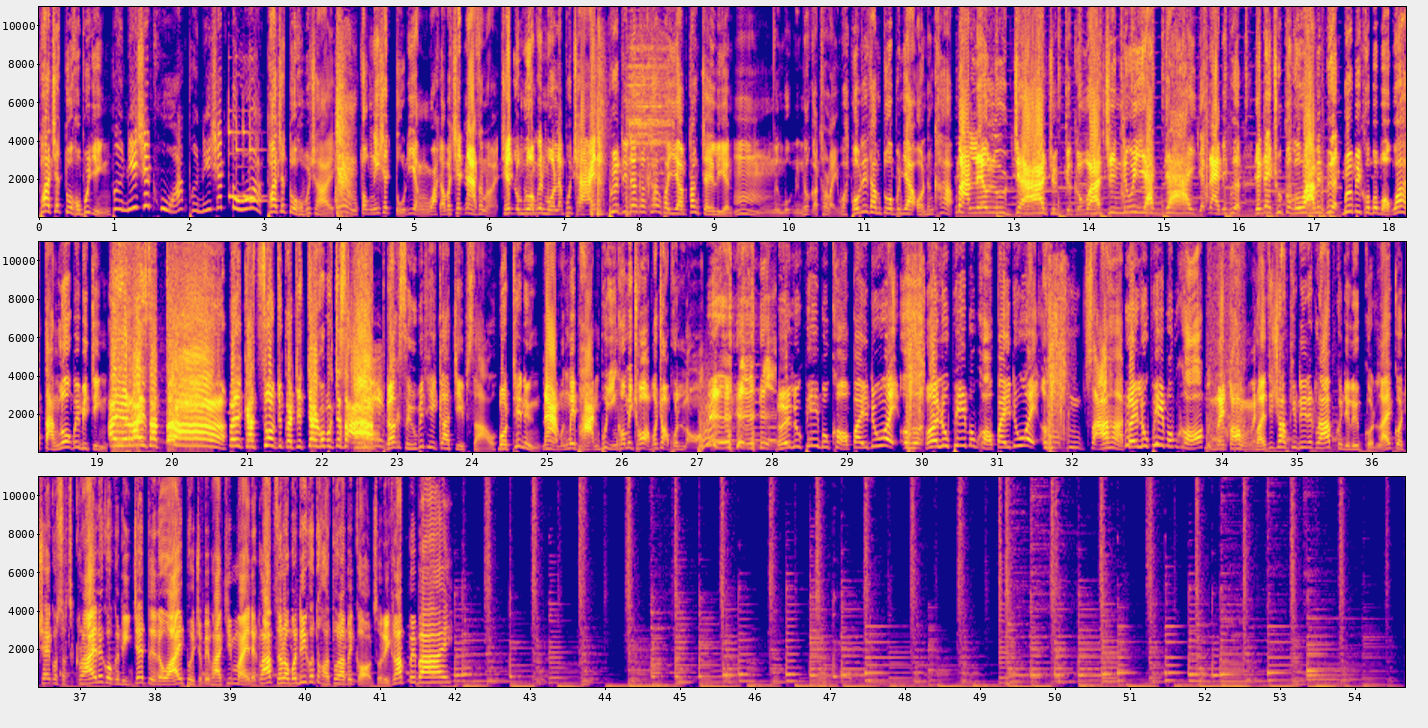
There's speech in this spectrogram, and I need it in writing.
ผ้าเช็ดตัวของผู้หญิง ผืนนี้เช็ดหัว ผืนนี้เช็ดตัว ผ้าเช็ดตัวของผู้ชาย อืมตรงนี้เช็ดตูดได้ยังวะเอามาเช็ดหน้าสักหน่อย เช็ดรวมๆกันหมดแล้วผู้ชายน่ะเพื่อนที่นั่งข้างๆพยายามตั้งใจเรียน อืมหนึ่งบวกหนึ่งเท่ากับเท่าไหร่วะ ผมที่ทำตัวปัญญาอ่อนทั้งคาบ มาเร็วลูกจ้าชุดกกวาชินุยอยากได้ อยากได้ไหมเพื่อน อยากได้ชุดกกวาไหมเพื่อน เมื่อมีคนมาบอกว่าต่างโลกไม่มีจริง ไอ้ไรสัตตาไปกัดส้วมจนกว่าจิตใจของมึงจะสะอาดหนังสือวิธีการจีบสาว บทที่หนึ่งหน้ามึงไม่ผ่านผู้หญิงเขาไม่ชอบเพราะชอบคนหล่อเฮ้ยลูกพี่ผมขอไปด้วยเออเฮ้ยลูกพี่ผมขอไปด้วยเอออืมสาหัสเฮ้ยลูกพี่ผมขอ มึงไม่ต้องเลยใครที่ชอบคลิปนี้นะครับก็อย่าลืมกดไลค์กดแชร์กด subscribe และกดกระดิ่งแจ้งเตือนเอาไว้เพื่อจะไม่พลาดคลิปใหม่นะครับสำหรับวันนี้ก็ต้องขอตัวลาไปก่อนสวัสดีครับบ๊ายบาย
